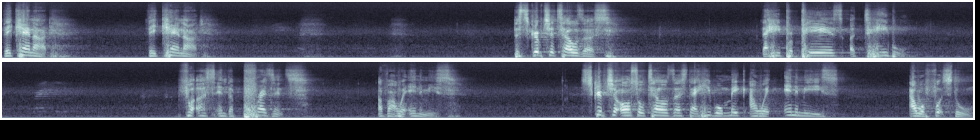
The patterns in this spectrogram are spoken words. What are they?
They cannot. They cannot. The scripture tells us that he prepares a table for us in the presence of our enemies. Scripture also tells us that he will make our enemies our footstool.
